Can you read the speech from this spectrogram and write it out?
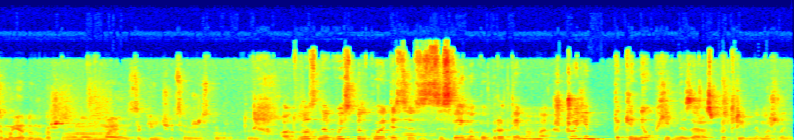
це моя думка, що воно має закінчитися вже скоро. Тобто, От, власне, ви спілкуєтеся зі своїми побратимами. Що їм таке необхідне зараз потрібне, можливо?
